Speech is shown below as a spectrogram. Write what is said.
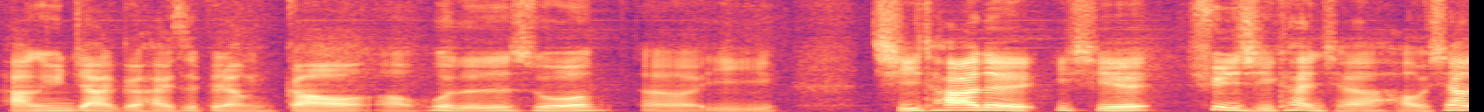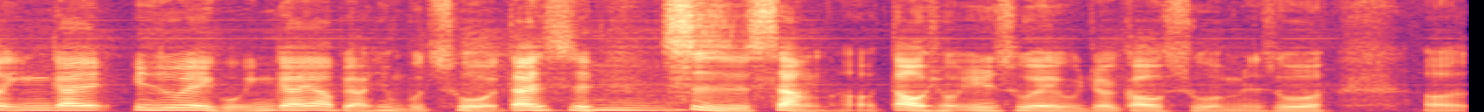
航运价格还是非常高啊，或者是说呃以其他的一些讯息看起来好像应该运输类股应该要表现不错，但是事实上，啊，道琼运输类股就告诉我们说，呃，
